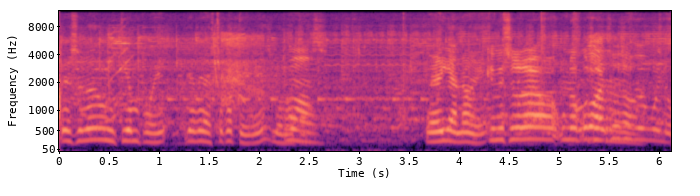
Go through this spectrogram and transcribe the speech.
Pero solo en un tiempo, ¿eh? Ya verás, tócate, ¿eh? Lo matas. Pero ya no, ¿eh? Que me salga una cosa Eso rara. que es bueno.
